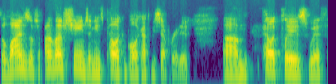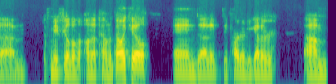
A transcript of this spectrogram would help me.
the lines of lines change, that means Pelech and Pulock have to be separated. Um, Pelech plays with um, with Mayfield on the on the, on the Pellick hill, and uh, they they partner together. Um,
